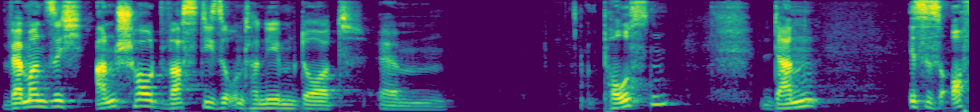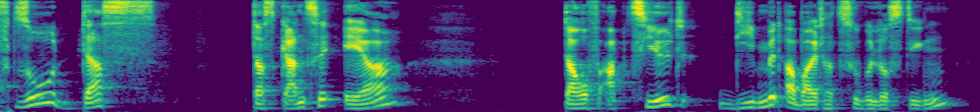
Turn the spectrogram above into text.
Wenn man sich anschaut, was diese Unternehmen dort ähm, posten, dann ist es oft so, dass das Ganze eher darauf abzielt, die Mitarbeiter zu belustigen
